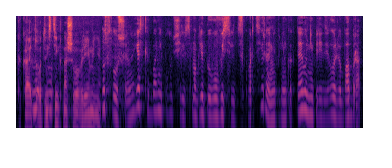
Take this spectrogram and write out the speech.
какая-то ну, вот ну, инстинкт нашего времени. Ну слушай, ну если бы они получили, смогли бы его выселить из квартиры, они бы никогда его не переделали бы обратно.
